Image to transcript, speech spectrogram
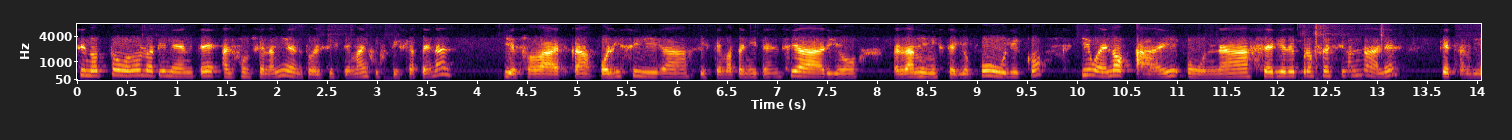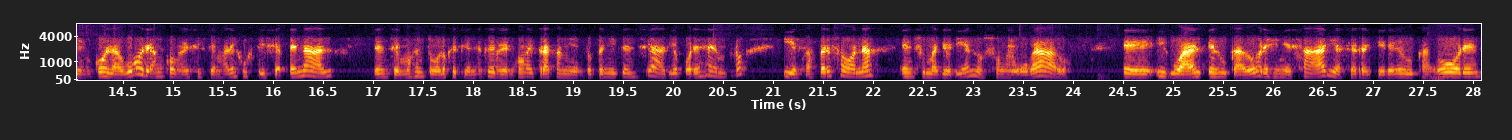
sino todo lo atinente al funcionamiento del sistema de justicia penal. Y eso abarca policía, sistema penitenciario, ¿verdad? Ministerio Público. Y bueno, hay una serie de profesionales que también colaboran con el sistema de justicia penal. Pensemos en todo lo que tiene que ver con el tratamiento penitenciario, por ejemplo, y esas personas en su mayoría no son abogados. Eh, igual educadores en esa área, se requieren educadores,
